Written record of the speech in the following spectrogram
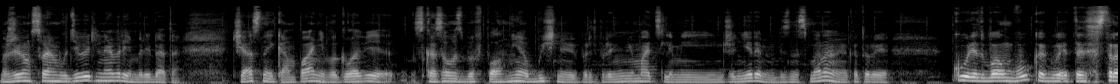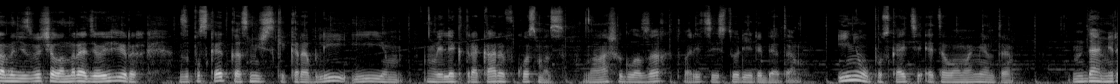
мы живем с вами в удивительное время, ребята. Частные компании во главе с, казалось бы, вполне обычными предпринимателями и инженерами, бизнесменами, которые курят бамбук, как бы это странно не звучало на радиоэфирах, запускают космические корабли и электрокары в космос. На наших глазах творится история, ребята. И не упускайте этого момента. Да, мир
